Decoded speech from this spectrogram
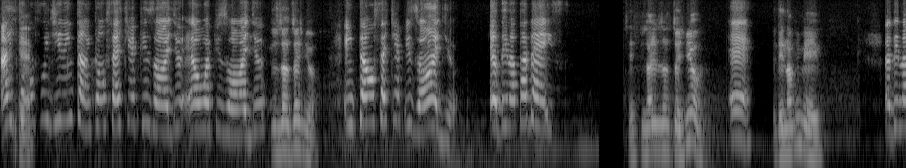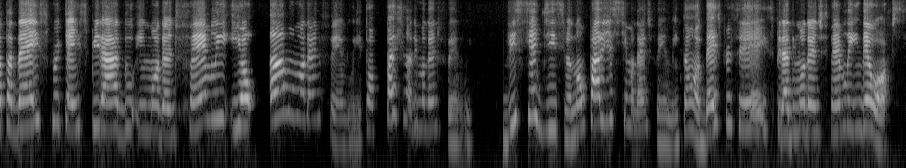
A gente É. tá confundindo então. Então o sétimo episódio é o episódio. Dos anos 2000. Então o sétimo episódio eu dei nota 10. Esse episódio dos anos 2000, É. eu dei 9,5. eu dei nota 10 porque é inspirado em Modern Family e eu amo Modern Family. Tô apaixonada em Modern Family. Viciadíssima. Não paro de assistir Modern Family. Então, ó, 10 por ser inspirado em Modern Family e em The Office.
